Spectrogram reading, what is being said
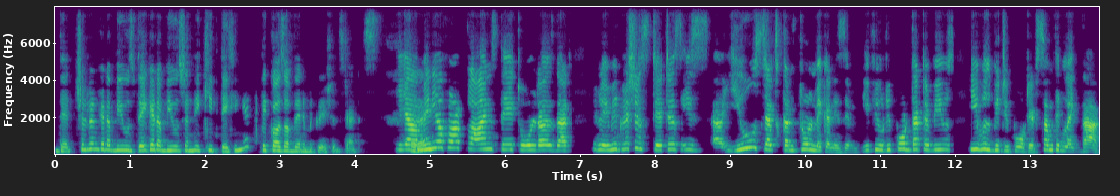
their children get abused, they get abused, and they keep taking it because of their immigration status. Yeah, right? many of our clients they told us that you know immigration status is uh, used as control mechanism. If you report that abuse, you will be deported, something like that.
